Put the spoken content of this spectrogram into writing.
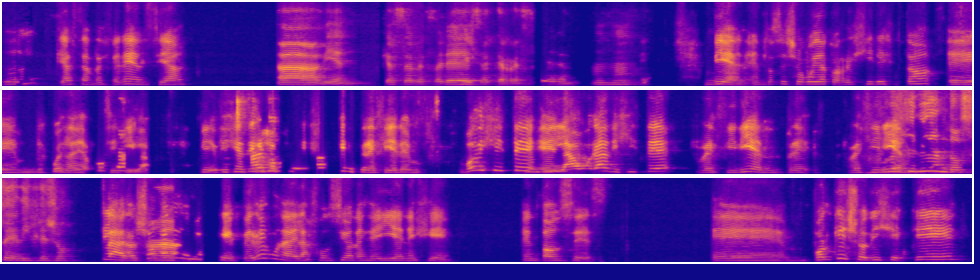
¿Mm? que hacen referencia. Ah, bien. Que hace referencia, que refieren. Bien, entonces yo voy a corregir esto eh, después la diapositiva. Fí- Fíjense ¿qué prefieren? Vos dijiste, eh. Laura, dijiste refirien- pre- refiriendo. refiriéndose, dije yo. Claro, yo Ah. no lo bajé, pero es una de las funciones de ING. Entonces, eh, ¿por qué yo dije que?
